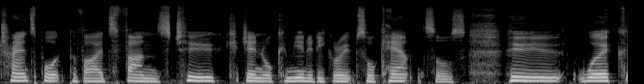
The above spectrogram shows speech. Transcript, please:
transport provides funds to general community groups or councils who work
